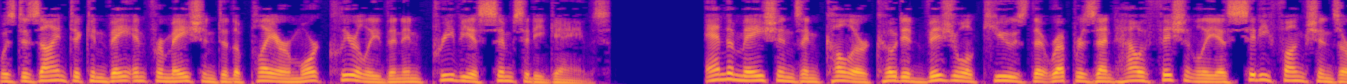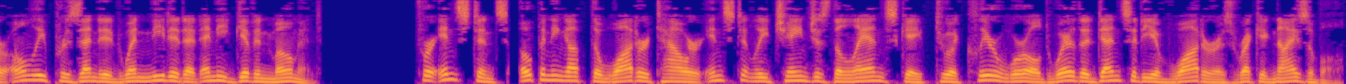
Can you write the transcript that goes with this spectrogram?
was designed to convey information to the player more clearly than in previous SimCity games. Animations and color-coded visual cues that represent how efficiently a city functions are only presented when needed at any given moment. For instance, opening up the water tower instantly changes the landscape to a clear world where the density of water is recognizable.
